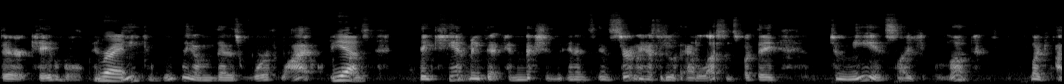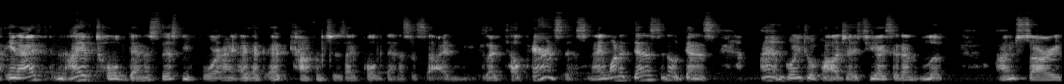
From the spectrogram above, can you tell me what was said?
they're capable, and Right. b convincing them that it's worthwhile. Yeah. because They can't make that connection, and it's, it certainly has to do with adolescence. But they, to me, it's like, look, like, I- and I've and I have told Dennis this before. And I, I at conferences I pulled Dennis aside because I tell parents this, and I wanted Dennis to know, Dennis, I am going to apologize to you. I said, I'm, look, I'm sorry,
